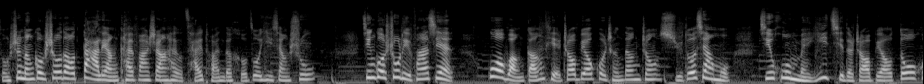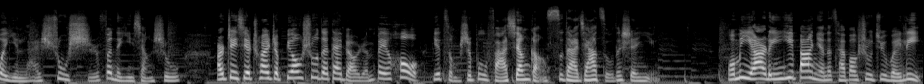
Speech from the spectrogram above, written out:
总是能够收到大量开发商还有财团的合作意向书。经过梳理发现，过往港铁招标过程当中，许多项目几乎每一期的招标都会引来数十份的意向书，而这些揣着标书的代表人背后，也总是不乏香港四大家族的身影。我们以二零一八年的财报数据为例，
